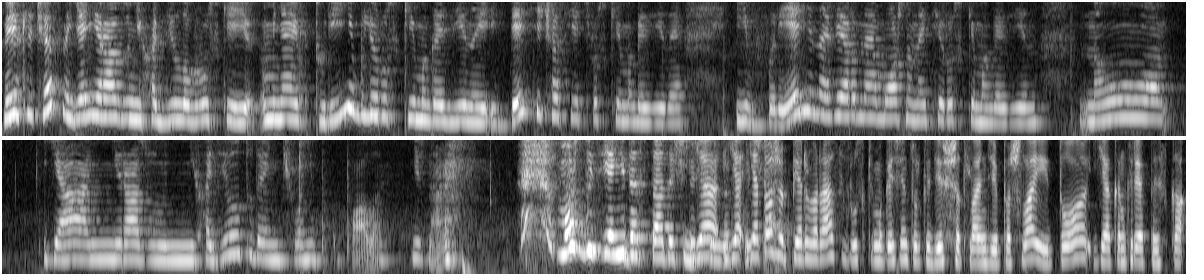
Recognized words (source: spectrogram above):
Но, если честно, я ни разу не ходила в русские... У меня и в Турине были русские магазины, и здесь сейчас есть русские магазины, и в Рене, наверное, можно найти русский магазин, но я ни разу не ходила туда и ничего не покупала. Не знаю. Может быть, я недостаточно я, сильно я, я тоже первый раз в русский магазин только здесь, в Шотландии, пошла, и то я конкретно иска,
